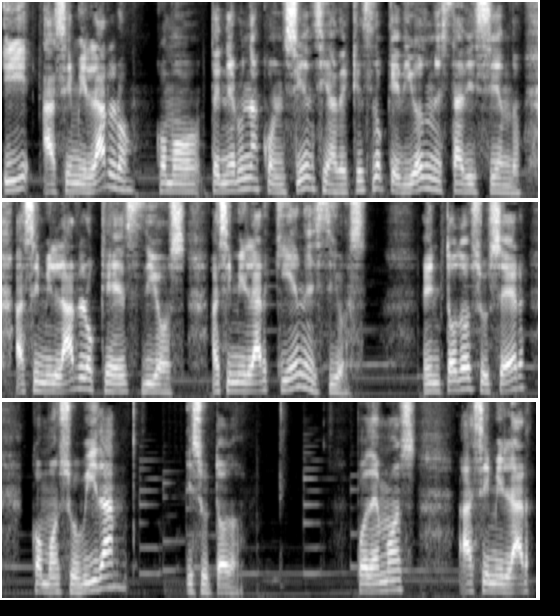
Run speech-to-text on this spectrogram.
y asimilarlo, como tener una conciencia de qué es lo que Dios me está diciendo, asimilar lo que es Dios, asimilar quién es Dios, en todo su ser, como su vida y su todo podemos asimilar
